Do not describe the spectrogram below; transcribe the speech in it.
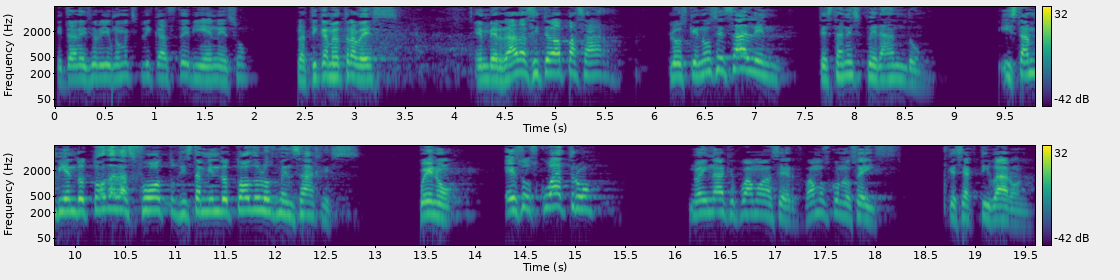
Y te van a decir, oye, no me explicaste bien eso. Platícame otra vez. En verdad así te va a pasar. Los que no se salen te están esperando. Y están viendo todas las fotos y están viendo todos los mensajes. Bueno, esos cuatro, no hay nada que podamos hacer. Vamos con los seis que se activaron.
